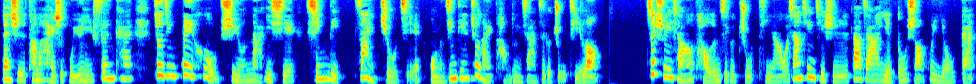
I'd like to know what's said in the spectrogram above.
但是他们还是不愿意分开，究竟背后是有哪一些心理？再纠结，我们今天就来讨论一下这个主题了。之所以想要讨论这个主题啊，我相信其实大家也多少会有感，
